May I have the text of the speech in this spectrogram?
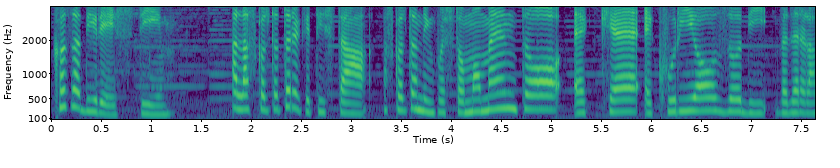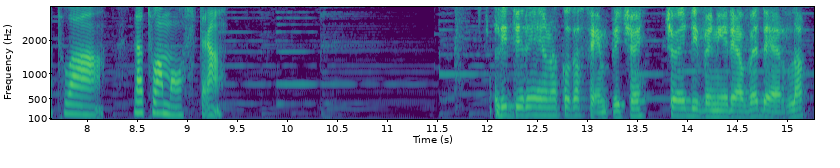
Cosa diresti all'ascoltatore che ti sta ascoltando in questo momento e che è curioso di vedere la tua, la tua mostra? Gli direi una cosa semplice, cioè di venire a vederla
